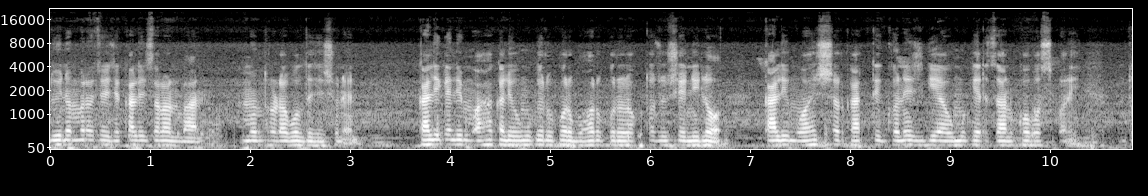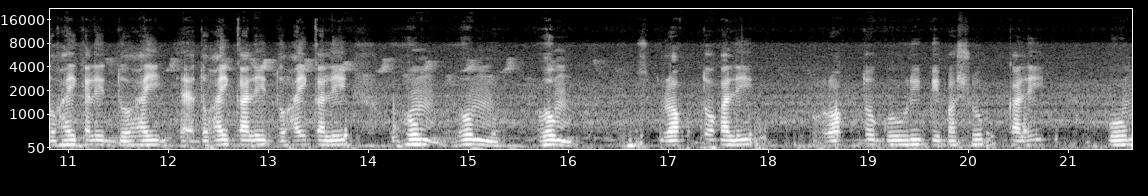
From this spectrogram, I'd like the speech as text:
দুই নম্বর হচ্ছে যে কালী চালন বান, মন্ত্রটা বলতেছে, শুনেন। কালী কালী মহাকালী অমুকের উপর ভর করে রক্ত চুষে নিল। কালী মহেশ্বর কার্তিক গণেশ গিয়া অমুকের যান কবচ করে। দোহাই কালী দোহাই দোহাই কালী দোহাই কালী, হুম হুম হুম। রক্ত কালী, রক্ত গৌরী পিপাসুক কালী ওম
